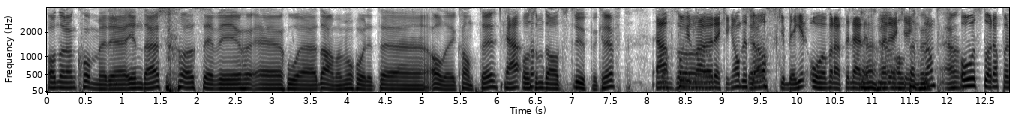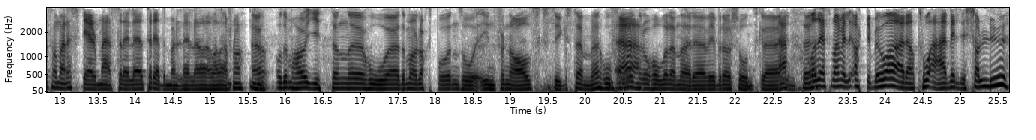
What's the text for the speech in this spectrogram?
Og når han kommer eh, inn der, så ser vi uh, hun dama med håret til alle kanter, ja, og som da har hatt strupekreft. Ja, Sånn, på grunn av så- røykinga. Og de så Ja. askebeger overalt i leiligheten Ja, med røyking. sant? Ja. Og hun står oppe i en sånn der stairmaster eller tredemølle eller hva det er for noe. Ja, og de har jo gitt en uh, ho, uh, De har jo lagt på en så infernalsk stygg stemme. Hun får Ja. når hun holder den der uh, vibrasjonsgreia Ja. inntil. Og det som er veldig artig med henne, er at hun er veldig sjalu.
